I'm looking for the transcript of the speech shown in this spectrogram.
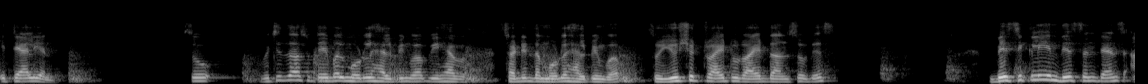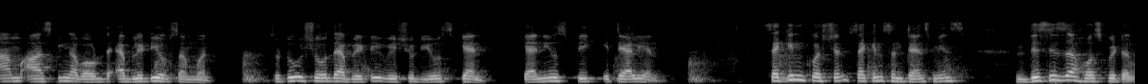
italian so which is the suitable modal helping verb we have studied the modal helping verb so you should try to write the answer of this basically in this sentence i'm asking about the ability of someone so to show the ability we should use can can you speak italian second question second sentence means this is a hospital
